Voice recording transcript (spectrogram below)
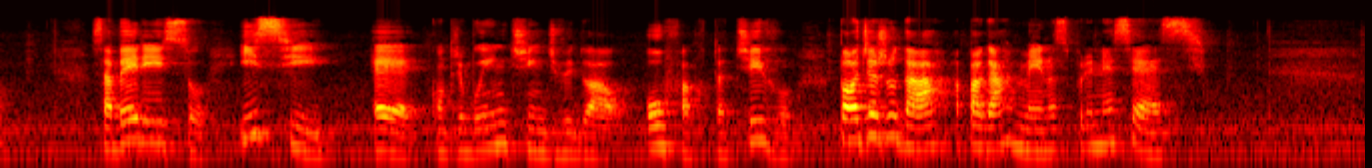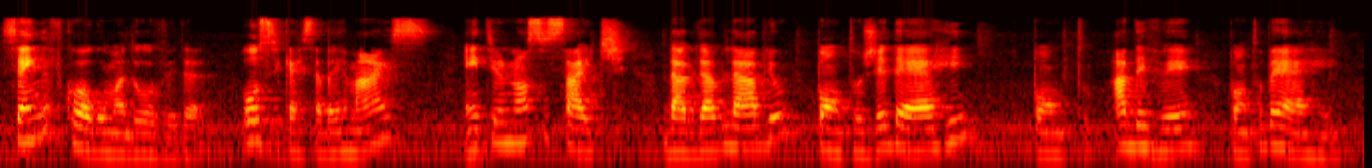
Saber isso e se é contribuinte individual ou facultativo pode ajudar a pagar menos para o INSS. Se ainda ficou alguma dúvida ou se quer saber mais, entre no nosso site www.gdr.adv.br.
